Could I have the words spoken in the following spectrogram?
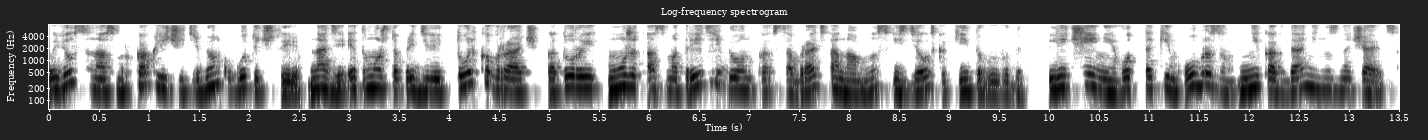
Появился насморк. Как лечить ребенку год и четыре? Надя, это может определить только врач, который может осмотреть ребенка, собрать анамнез и сделать какие-то выводы. Лечение вот таким образом никогда не назначается.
